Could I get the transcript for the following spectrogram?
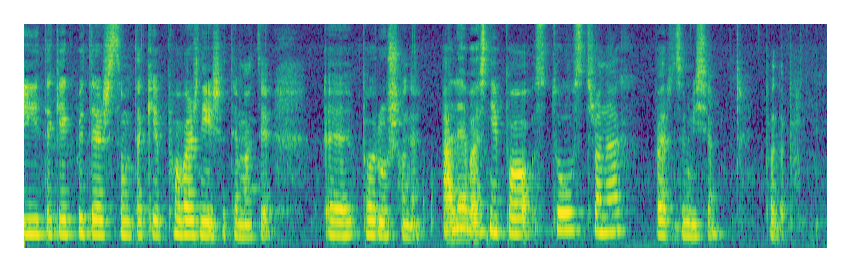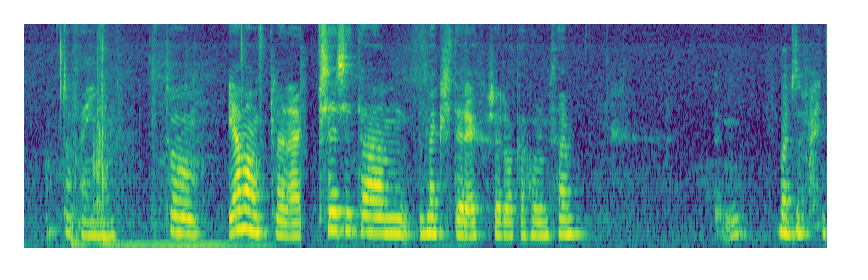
I tak jakby też są takie poważniejsze tematy e, poruszone. Ale właśnie po 100 stronach bardzo mi się podoba. To fajnie. To ja mam w planach. Przeczytam Znak Czterech Sherlocka Holmesa. Bardzo fajne.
